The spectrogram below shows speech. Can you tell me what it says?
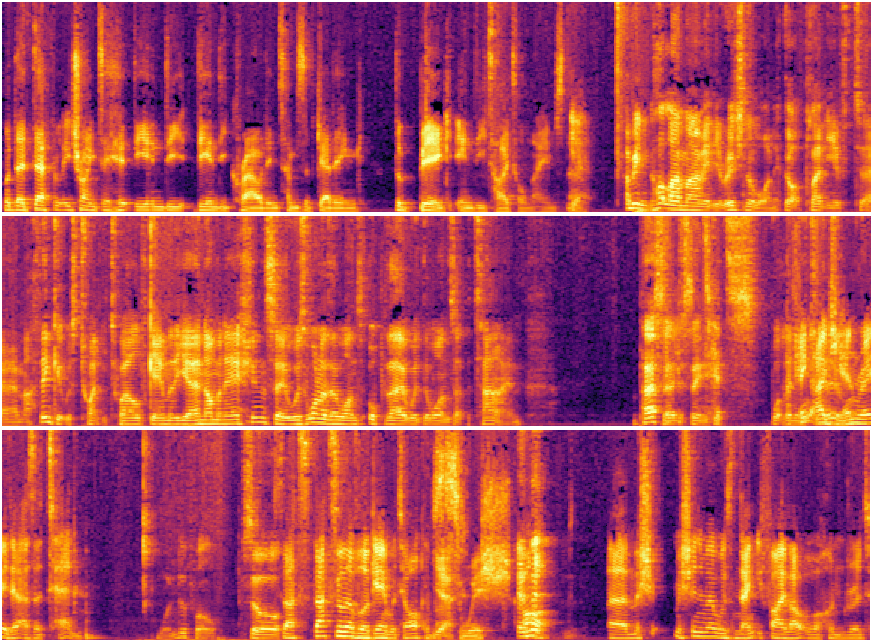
but they're definitely trying to hit the indie the indie crowd in terms of getting the big indie title names now. Yeah. I mean, Hotline Miami, the original one, it got plenty of. Um, I think it was 2012 Game of the Year nominations, so it was one of the ones up there with the ones at the time. Personally, I just think it's what they I need think to do. IGN rated it as a ten. Wonderful. So, So that's that's the level of game we're talking about. Yeah. Swish. and Oh, then- Uh, Mach- Machinima was 95 out of 100.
